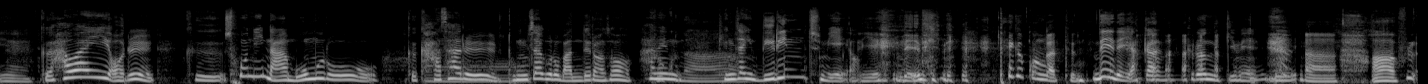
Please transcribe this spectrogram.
예. 그 하와이어를 그 손이나 몸으로 그 가사를 어. 동작으로 만들어서 하는 그렇구나. 굉장히 느린 춤이에요. 예. 네, 네, 네. 태극권 같은. 네 네, 약간 그런 느낌의. 네. 아, 아, 훌라,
